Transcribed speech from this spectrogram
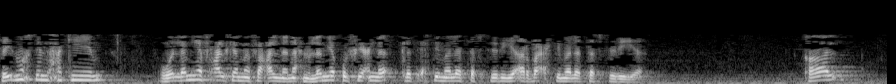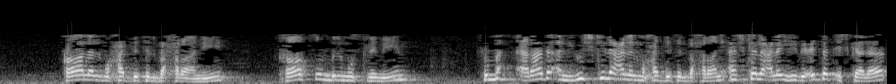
سيد محسن الحكيم هو لم يفعل كما فعلنا نحن لم يقل في عندنا ثلاث احتمالات تفسيرية أربع احتمالات تفسيرية. قال قال المحدث البحراني خاص بالمسلمين ثم أراد أن يشكل على المحدث البحراني أشكل عليه بعدة إشكالات.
